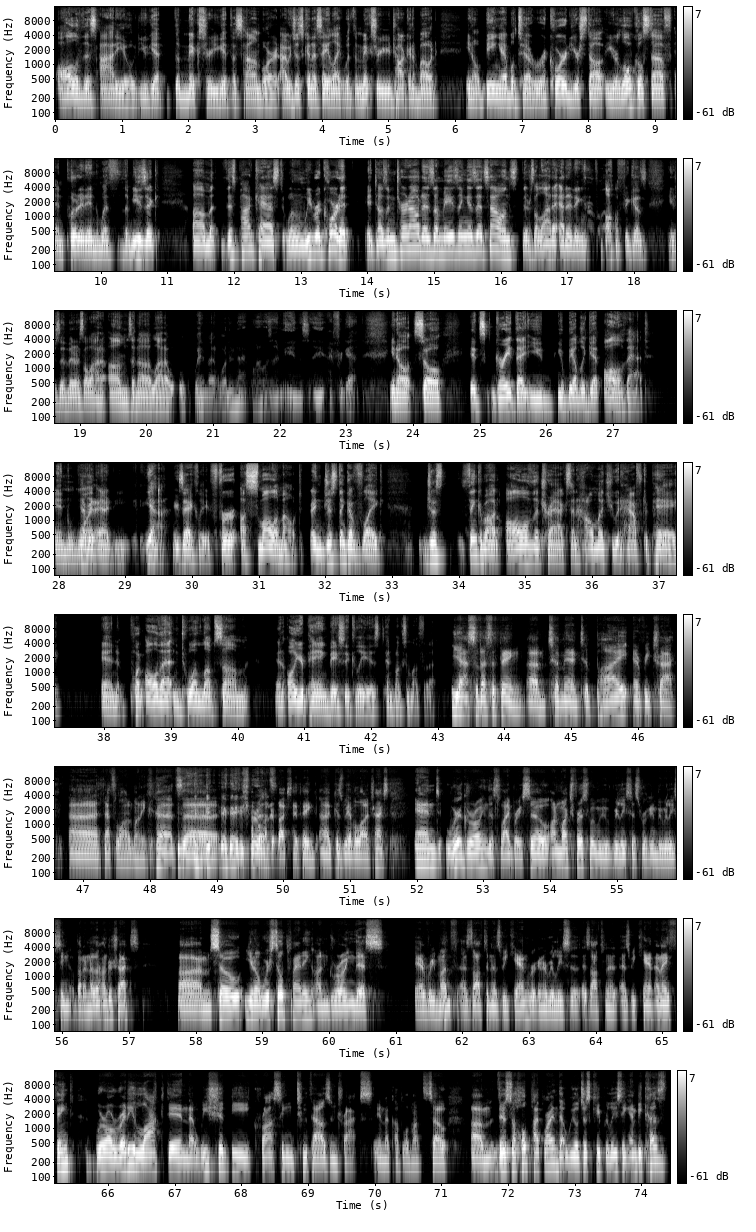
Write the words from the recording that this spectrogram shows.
all of this audio you get the mixer you get the soundboard. I was just to say like with the mixer you're talking about you know being able to record your stuff your local stuff and put it in with the music. Um, this podcast, when we record it, it doesn't turn out as amazing as it sounds. There's a lot of editing involved because usually there's a lot of ums and a lot of wait a minute, what did I what was I meaning to say? I forget. You know, so it's great that you you'll be able to get all of that in one. Uh, yeah, exactly for a small amount. And just think of like, just think about all of the tracks and how much you would have to pay, and put all that into one lump sum, and all you're paying basically is ten bucks a month for that. Yeah, so that's the thing. Um, to man, to buy every track, uh, that's a lot of money. that's uh, sure hundred bucks, I think, because uh, we have a lot of tracks, and we're growing this library. So on March first, when we release this, we're going to be releasing about another hundred tracks. Um, so you know, we're still planning on growing this every month as often as we can. We're going to release it as often as we can, and I think we're already locked in that we should be crossing two thousand tracks in a couple of months. So um, there's a whole pipeline that we'll just keep releasing. And because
